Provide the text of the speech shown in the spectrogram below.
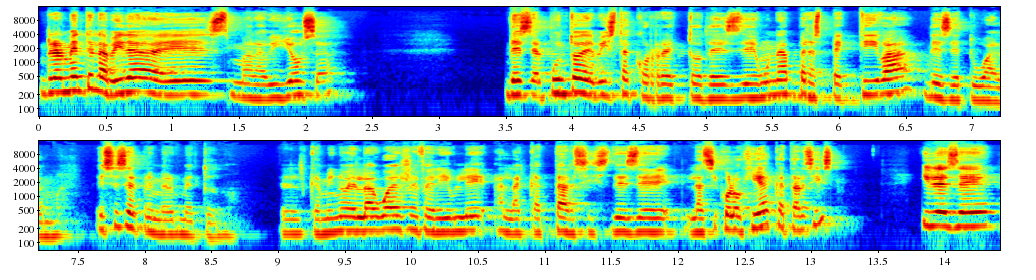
Realmente la vida es maravillosa desde el punto de vista correcto, desde una perspectiva, desde tu alma. Ese es el primer método. El camino del agua es referible a la catarsis, desde la psicología, catarsis, y desde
